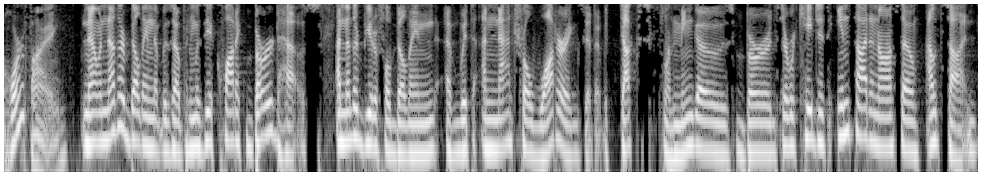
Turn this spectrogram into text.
horrifying. Now, another building that was open was the Aquatic Bird House, another beautiful building uh, with a natural water exhibit with ducks, flamingos, birds. There were cages inside and also outside.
